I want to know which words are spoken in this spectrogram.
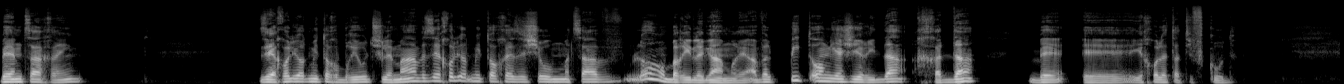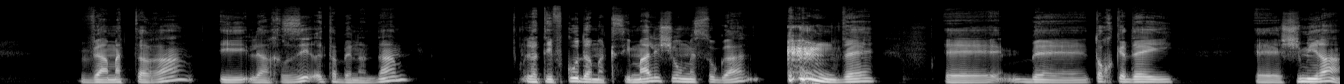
באמצע החיים. זה יכול להיות מתוך בריאות שלמה, וזה יכול להיות מתוך איזשהו מצב לא בריא לגמרי, אבל פתאום יש ירידה חדה ביכולת התפקוד. והמטרה היא להחזיר את הבן אדם לתפקוד המקסימלי שהוא מסוגל, ו... תוך כדי אה, שמירה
